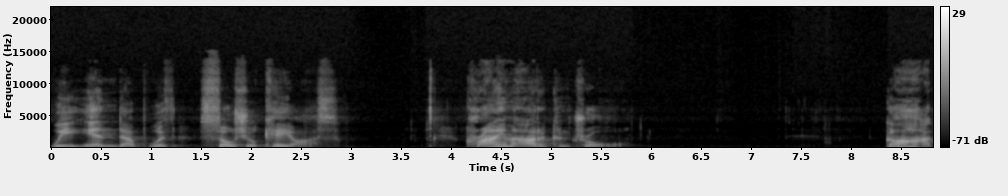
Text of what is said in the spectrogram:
We end up with social chaos, crime out of control, God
